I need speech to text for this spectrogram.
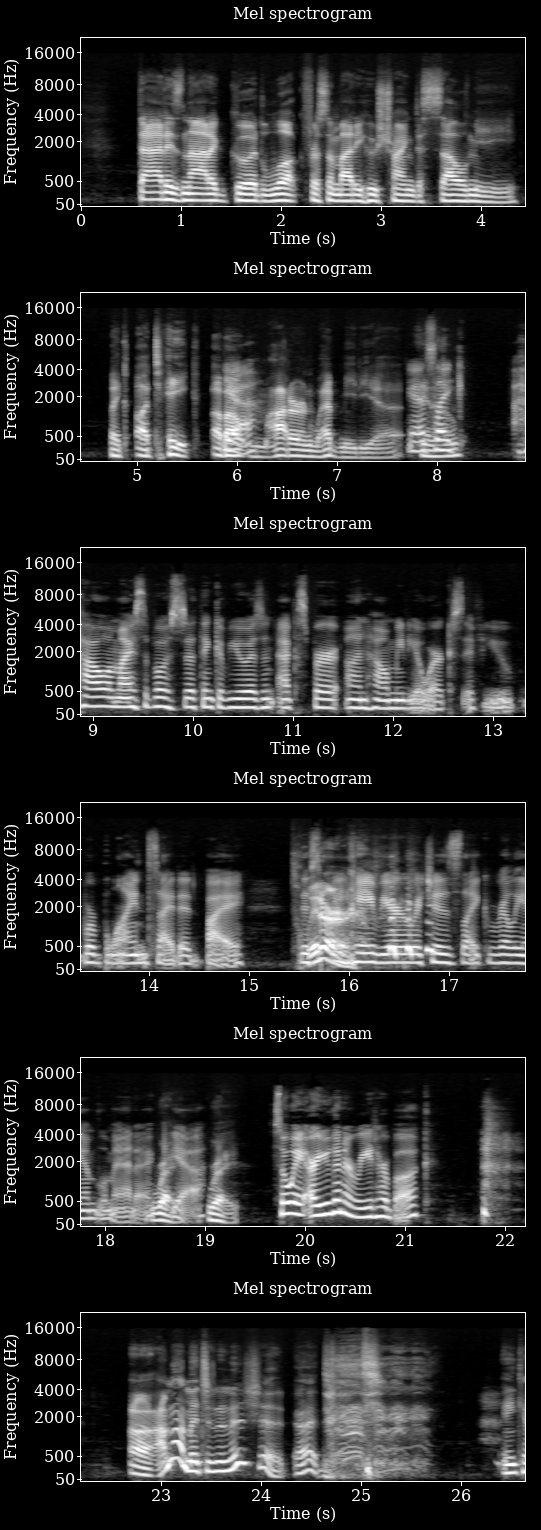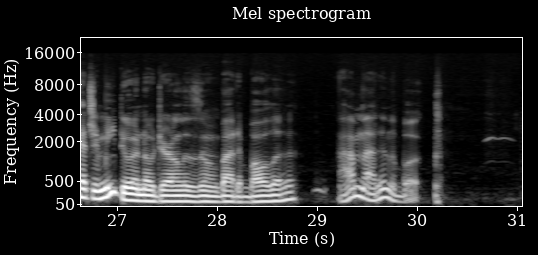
that is not a good look for somebody who's trying to sell me like a take about yeah. modern web media. Yeah, it's know? like how am I supposed to think of you as an expert on how media works if you were blindsided by Twitter this behavior, which is like really emblematic. Right. Yeah. Right. So wait, are you going to read her book? uh, I'm not mentioning this shit. I, ain't catching me doing no journalism about Ebola. I'm not in the book.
